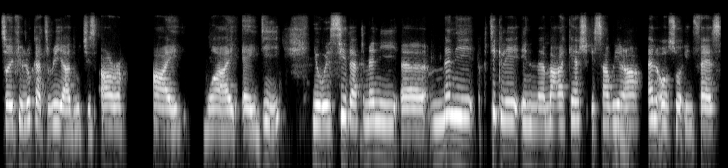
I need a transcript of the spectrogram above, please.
so, if you look at Riad, which is R I Y A D, you will see that many, uh, many, particularly in Marrakesh, Essaouira, and also in Fez,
